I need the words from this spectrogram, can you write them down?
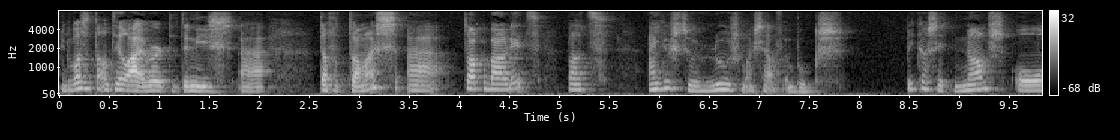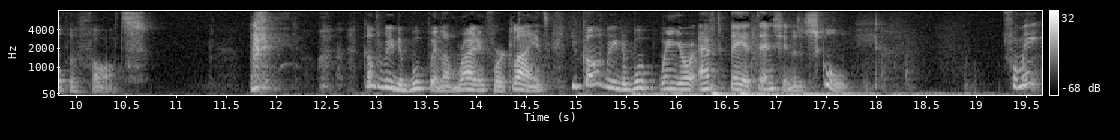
It wasn't until I heard Denise uh, Duffield Thomas uh, talk about it, but I used to lose myself in books because it numbs all the thoughts. But can't read a book when I'm writing for a client. You can't read a book when you have to pay attention at school. For me,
